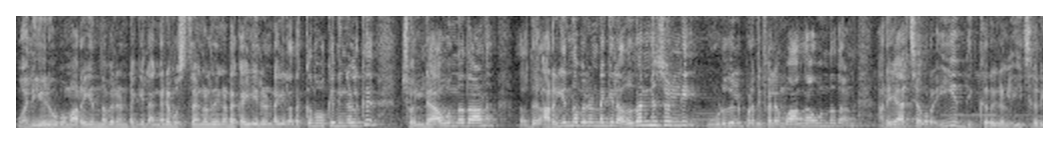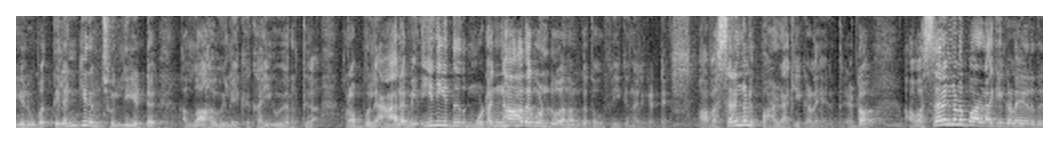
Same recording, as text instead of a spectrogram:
വലിയ രൂപം അറിയുന്നവരുണ്ടെങ്കിൽ അങ്ങനെ പുസ്തകങ്ങൾ നിങ്ങളുടെ കയ്യിലുണ്ടെങ്കിൽ അതൊക്കെ നോക്കി നിങ്ങൾക്ക് ചൊല്ലാവുന്നതാണ്. അത് അറിയുന്നവരുണ്ടെങ്കിൽ അത് തന്നെ ചൊല്ലി കൂടുതൽ പ്രതിഫലം വാങ്ങാവുന്നതാണ്. അറിയാച്ചവർ ഈ ദിക്കറുകൾ ഈ ചെറിയ രൂപത്തിലെങ്കിലും ചൊല്ലിയിട്ട് അള്ളാഹുവിലേക്ക് കൈ ഉയർത്തുക. റബ്ബുൽ ആലമീൻ. ഇനി ഇത് മുടങ്ങാതെ കൊണ്ടുപോകാൻ നമുക്ക് തൗഫീക്ക് നൽകട്ടെ. അവസരങ്ങൾ പാഴാക്കി കളയരുത് കേട്ടോ. അവസരങ്ങൾ പാഴാക്കി കളയരുത്.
